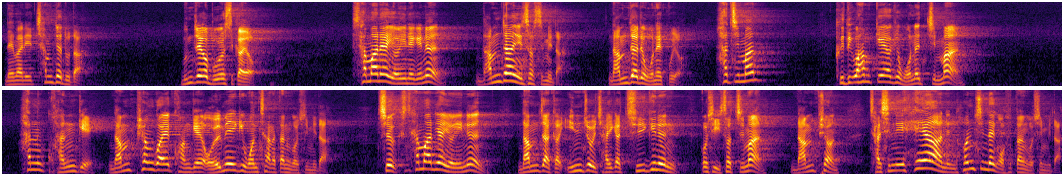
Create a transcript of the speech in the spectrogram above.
내 말이 참되도다. 문제가 뭐였을까요? 사마리아 여인에게는 남자는 있었습니다. 남자를 원했고요. 하지만 그들과 함께하기 원했지만 한 관계, 남편과의 관계에 얼매이기 원치 않았다는 것입니다. 즉 사마리아 여인은 남자, 그러니까 인조 자기가 즐기는 것이 있었지만 남편 자신이 해야 하는 헌신된 게 없었다는 것입니다.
